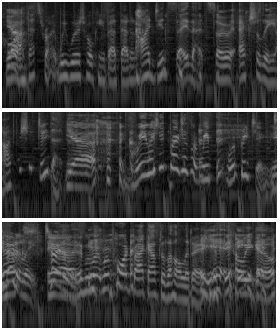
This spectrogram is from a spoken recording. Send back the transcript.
Oh, yeah, that's right. We were talking about that, and I did say that. So actually, I should do that. yeah. we we should practice what we we're preaching. you know? Totally, Yeah, totally. we'll report back after the holiday. Yeah. See how we go.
